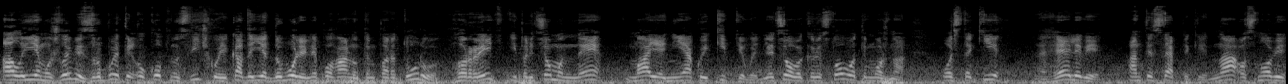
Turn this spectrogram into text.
Але є можливість зробити окопну свічку, яка дає доволі непогану температуру, горить і при цьому не має ніякої кіптєви. Для цього використовувати можна ось такі гелєві антисептики на основі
